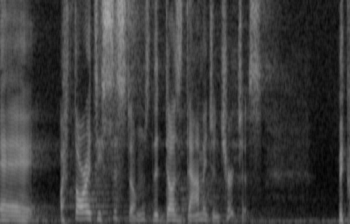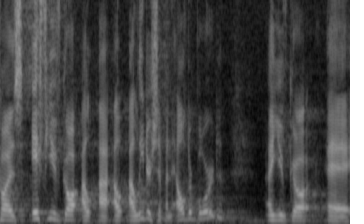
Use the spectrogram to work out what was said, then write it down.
uh, authority systems that does damage in churches. Because if you've got a, a, a leadership, an elder board, and you've got, uh,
